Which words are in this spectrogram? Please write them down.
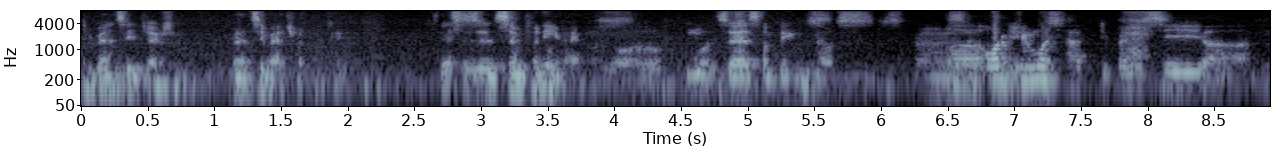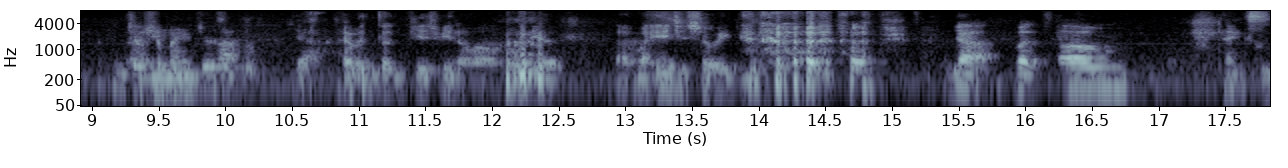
Dependency injection, dependency management. Okay. This is in Symfony, right? Or was there something else? Uh, all the frameworks have dependency uh, injection managers. uh. Yeah, haven't done PHP in a while. Oh dear, uh, my age is showing. yeah, but um, thanks.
